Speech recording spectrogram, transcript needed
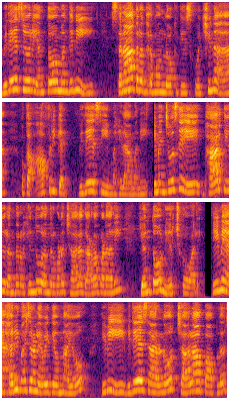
విదేశీయులు ఎంతో మందిని సనాతన ధర్మంలోకి తీసుకువచ్చిన ఒక ఆఫ్రికన్ విదేశీ మహిళామణి ఈమెను చూసి భారతీయులందరూ హిందువులందరూ కూడా చాలా గర్వపడాలి ఎంతో నేర్చుకోవాలి. ఈమె హరి భజనలు ఏవైతే ఉన్నాయో ఇవి విదేశాలలో చాలా పాపులర్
